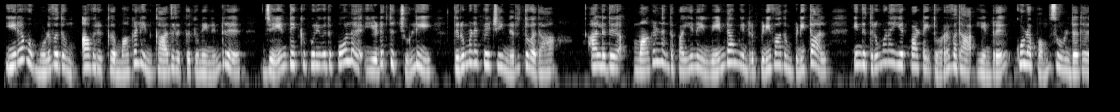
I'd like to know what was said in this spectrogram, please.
இரவு முழுவதும் அவருக்கு மகளின் காதலுக்கு துணை நின்று ஜெயந்திக்கு புரிவது போல எடுத்துச் சொல்லி திருமண பேச்சை நிறுத்துவதா? அல்லது மகள் அந்த பையனை வேண்டாம் என்று பிடிவாதம் பிடித்தால் இந்த திருமண ஏற்பாட்டை தொடர்வதா என்று குழப்பம் சூழ்ந்தது.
